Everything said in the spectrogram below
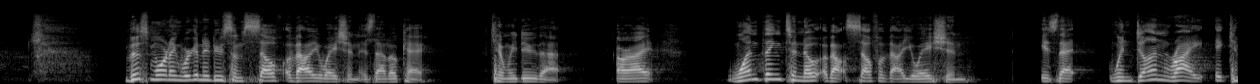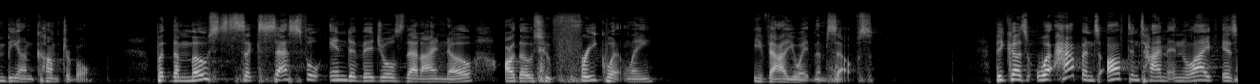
this morning, we're going to do some self evaluation. Is that okay? Can we do that? All right. One thing to note about self evaluation is that when done right, it can be uncomfortable. But the most successful individuals that I know are those who frequently evaluate themselves. Because what happens oftentimes in life is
